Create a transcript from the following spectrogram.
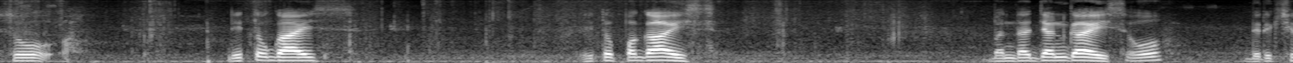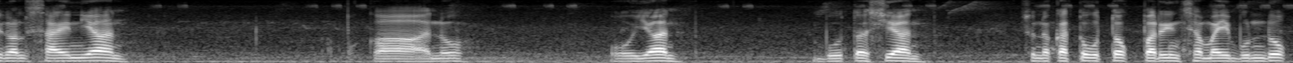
So, dito guys Ito pa guys. Banda dyan guys, oh. Directional sign yan. Apaka ano. Oh yan. Butas yan. So nakatutok pa rin sa may bundok.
